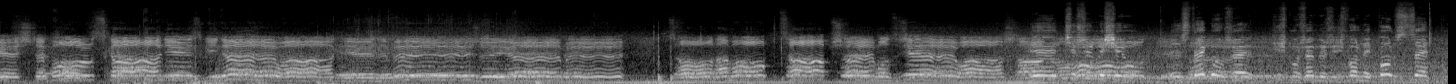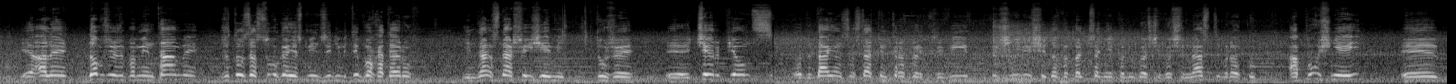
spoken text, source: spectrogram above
Jeszcze Polska nie zginęła, kiedy my żyjemy. Co nam obca przemoc dzieła, E, Cieszymy się z tego, że dziś możemy żyć w wolnej Polsce, e, ale dobrze, że pamiętamy, że to zasługa jest między innymi tych bohaterów i na- z naszej ziemi, którzy e, cierpiąc, oddając ostatnią kroplę krwi, przyczynili się do wywalczenia niepodległości w 18 roku, a później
